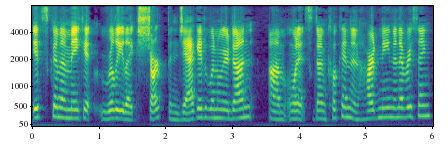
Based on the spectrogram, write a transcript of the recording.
it's going to make it really like sharp and jagged when we're done, um, when it's done cooking and hardening and everything.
